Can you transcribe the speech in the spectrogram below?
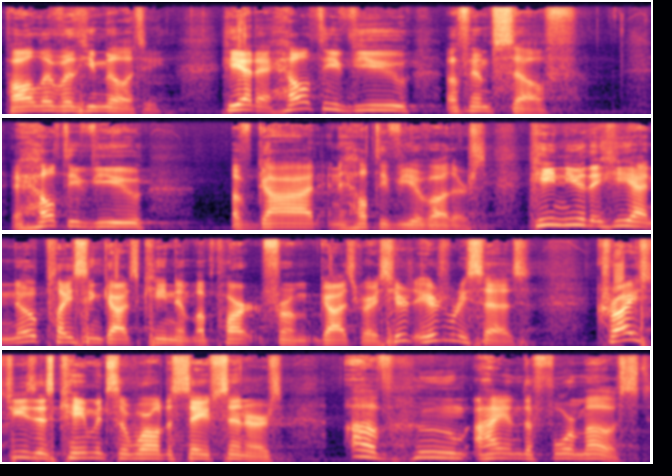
Paul lived with humility. He had a healthy view of himself, a healthy view of God and a healthy view of others. He knew that he had no place in God's kingdom apart from God's grace. Here's, here's what he says Christ Jesus came into the world to save sinners, of whom I am the foremost.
